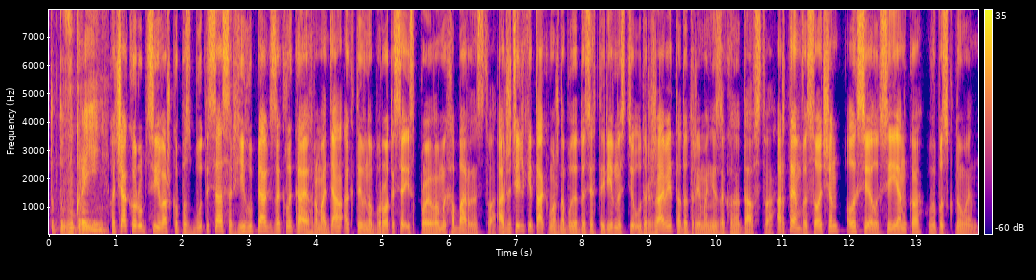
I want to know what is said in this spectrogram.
тобто в Україні. Хоча корупції важко позбутися, Сергій Гупяк закликає громадян активно боротися із проявами хабарництва, адже тільки так можна буде досягти рівності у державі та дотриманні законодавства. Артем Височин, Олексій Олексієнко, випуск новин.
